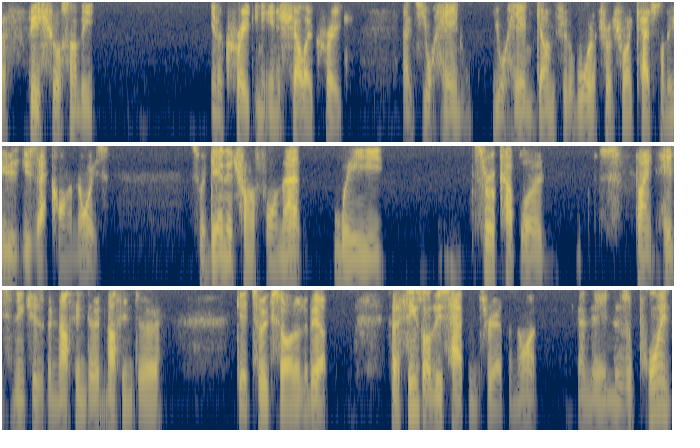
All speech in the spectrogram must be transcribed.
a fish or something in a creek, in, in a shallow creek, and it's your hand your hand going through the water trying, trying to catch something, use, use that kind of noise. So we're down there trying to find that. We threw a couple of faint heat signatures, but nothing to nothing to get too excited about. So things like this happen throughout the night, and then there's a point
